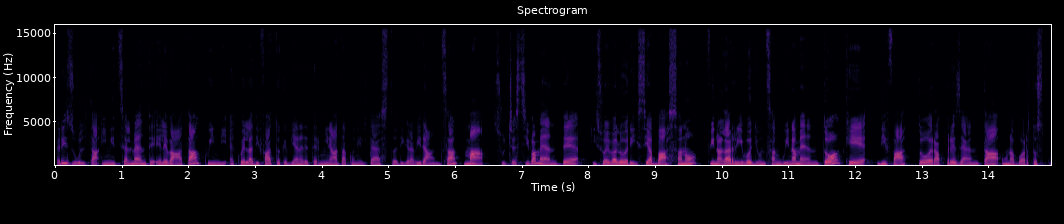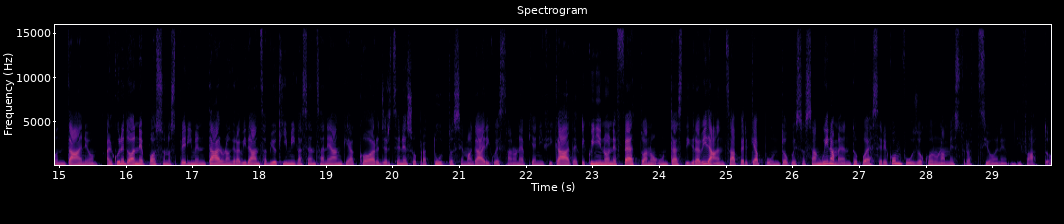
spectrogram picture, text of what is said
risulta inizialmente elevata, quindi è quella di fatto che viene determinata con il test di gravidanza, ma successivamente i suoi valori si abbassano fino all'arrivo di un sanguinamento che di fatto rappresenta un aborto spontaneo. Alcune donne possono sperimentare una gravidanza biochimica senza neanche accorgersene, soprattutto se magari questa non è pianificata e quindi non effettuano un test di gravidanza perché appunto questo sanguinamento può essere confuso con una mestruazione di fatto.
